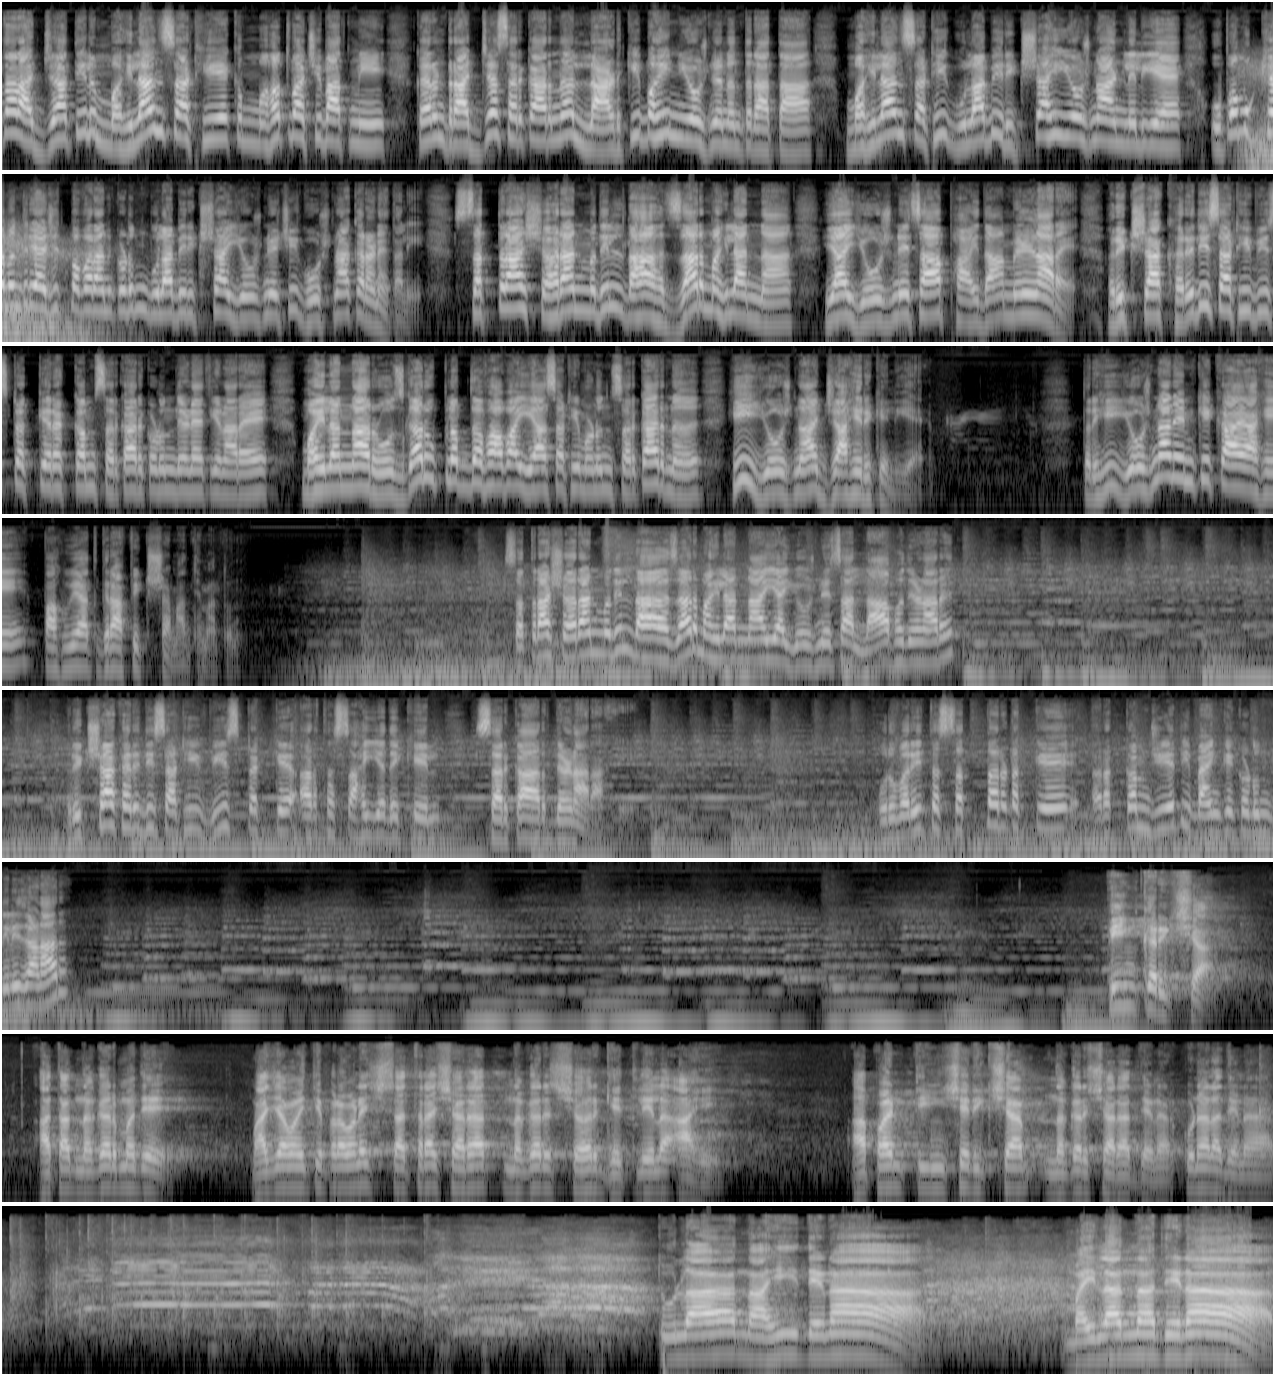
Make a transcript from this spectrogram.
आता राज्यातील महिलांसाठी एक महत्वाची बातमी कारण राज्य सरकारनं लाडकी बहीण योजनेनंतर आता महिलांसाठी गुलाबी रिक्षा ही योजना आणलेली आहे. उपमुख्यमंत्री अजित पवारांकडून गुलाबी रिक्षा योजनेची घोषणा करण्यात आली. सतरा शहरांमधील दहा हजार महिलांना या योजनेचा फायदा मिळणार आहे. रिक्षा खरेदीसाठी वीस टक्के रक्कम सरकारकडून देण्यात येणार आहे. महिलांना रोजगार उपलब्ध व्हावा यासाठी म्हणून सरकारनं ही योजना जाहीर केली आहे. तर ही योजना नेमकी काय आहे? पाहूयात ग्राफिक्सच्या माध्यमातून. सतरा शहरांमधील दहा हजार महिलांना या योजनेचा लाभ देणार आहेत. रिक्षा खरेदीसाठी वीस टक्के अर्थसहाय्य देखील सरकार देणार आहे. उर्वरित सत्तर टक्के रक्कम जी आहे ती बँकेकडून दिली जाणार. Pink rickshaw. आता नगरमध्ये माझ्या माहितीप्रमाणे सतरा शहरात नगर शहर घेतलेलं आहे. आपण तीनशे रिक्षा नगर शहरात देणार. कुणाला देणार? तुला नाही देणार. महिलांना देणार.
